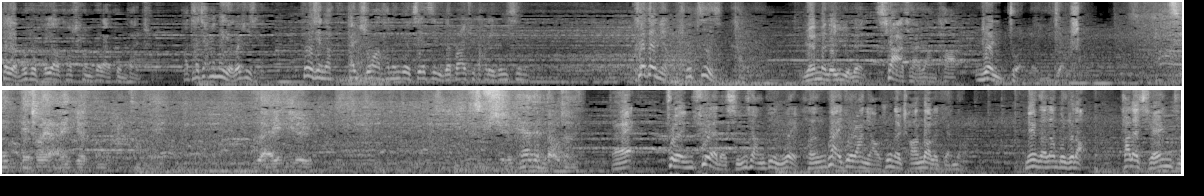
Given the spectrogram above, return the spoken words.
他也不是非要靠唱歌来混饭吃啊，他家里面有的是钱，父亲呢还指望他能够接自己的班去打理公司呢。可在鸟叔自己看来， 人们的议论恰恰让他认准了一件事。哎，准确的形象定位很快就让鸟叔呢尝到了甜头。您可能不知道，他的前几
